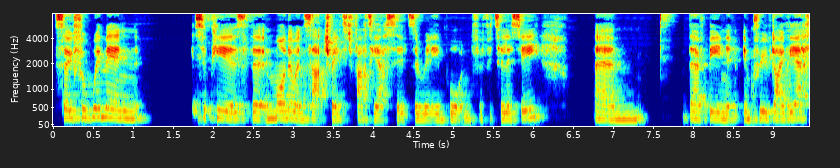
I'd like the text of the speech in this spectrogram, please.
So for women, it appears that monounsaturated fatty acids are really important for fertility. Um, there have been improved IVF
